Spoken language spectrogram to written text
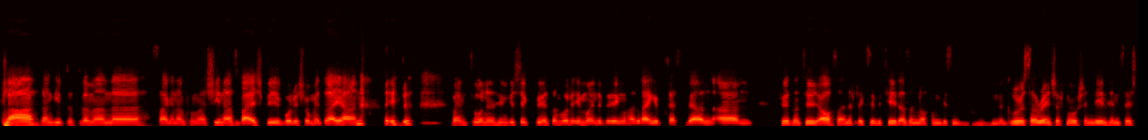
Klar, dann gibt es, wenn man, äh, sagen wir mal Chinas Beispiel, wurde schon mit drei Jahren de, beim Turnen hingeschickt wird, dann wurde immer in die Bewegung halt reingepresst werden. Ähm, führt natürlich auch seine Flexibilität, also noch ein bisschen größer Range of Motion in den Hinsicht.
